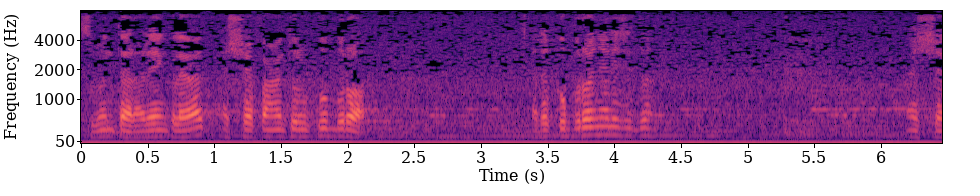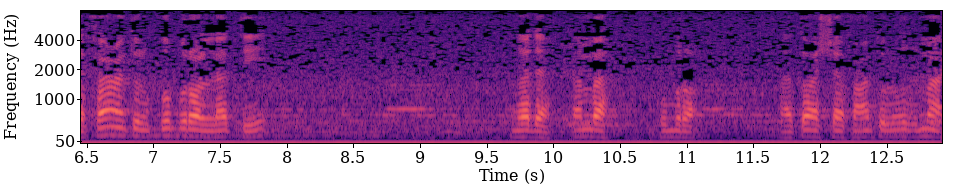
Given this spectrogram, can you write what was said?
Sebentar, ada yang kelewat Asy-syafa'atul kubra. Ada kubronya di situ. Asy-syafa'atul kubra allati Enggak ada, tambah kubra atau asy-syafa'atul uzma.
